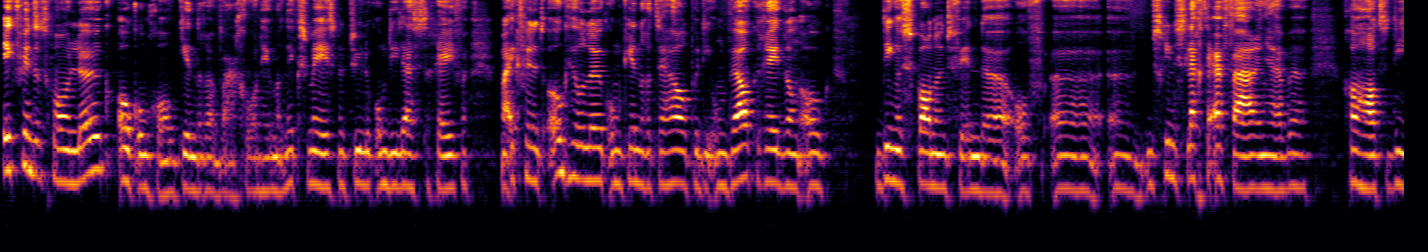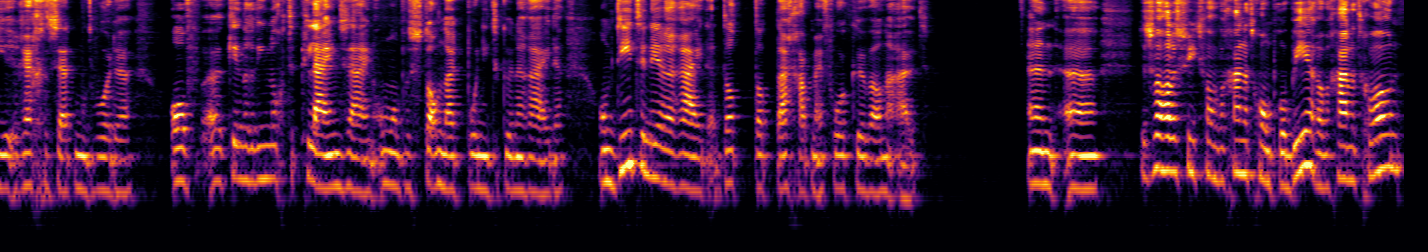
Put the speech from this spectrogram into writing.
Ik vind het gewoon leuk, ook om gewoon kinderen waar gewoon helemaal niks mee is natuurlijk, om die les te geven. Maar ik vind het ook heel leuk om kinderen te helpen die om welke reden dan ook dingen spannend vinden. Of uh, uh, misschien een slechte ervaring hebben gehad die rechtgezet moet worden. Of uh, kinderen die nog te klein zijn om op een standaard pony te kunnen rijden om die te leren rijden, dat, dat, daar gaat mijn voorkeur wel naar uit. En uh, dus we hadden zoiets van, we gaan het gewoon proberen. We gaan het gewoon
